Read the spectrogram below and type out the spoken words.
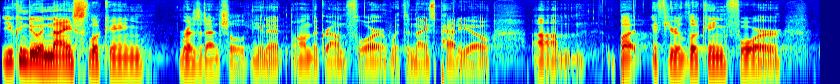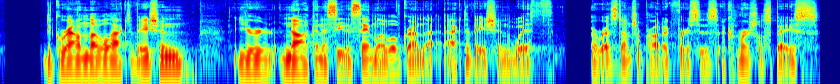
You can do a nice looking residential unit on the ground floor with a nice patio, um, but if you're looking for the ground level activation, you're not going to see the same level of ground activation with a residential product versus a commercial space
